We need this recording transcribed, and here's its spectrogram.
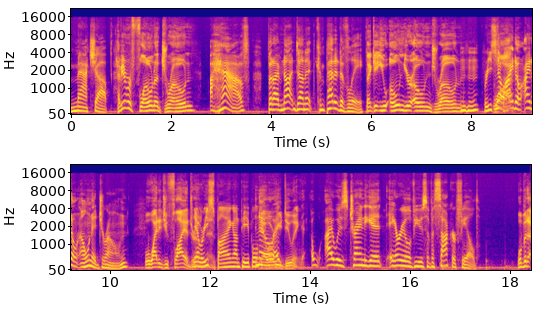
matchup. have you ever flown a drone? I have, but I've not done it competitively. Like you own your own drone? Mm-hmm. No, I don't. I don't own a drone. Well, why did you fly a drone? Yeah, were you then? spying on people? No. Yeah, what were I- you doing? I was trying to get aerial views of a soccer field. Well, but uh,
